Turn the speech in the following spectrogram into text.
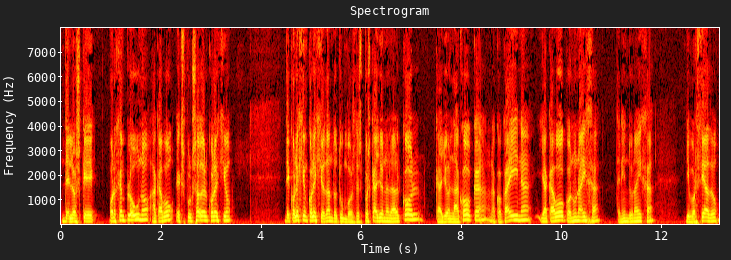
de los que, por ejemplo, uno acabó expulsado del colegio, de colegio en colegio dando tumbos, después cayó en el alcohol, cayó en la coca, la cocaína, y acabó con una hija, teniendo una hija, divorciado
